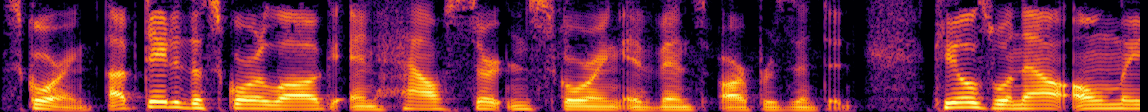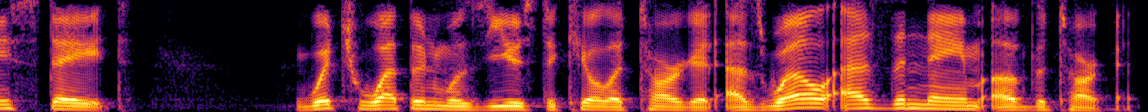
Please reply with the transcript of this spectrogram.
Scoring. Updated the score log and how certain scoring events are presented. Kills will now only state which weapon was used to kill a target as well as the name of the target.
